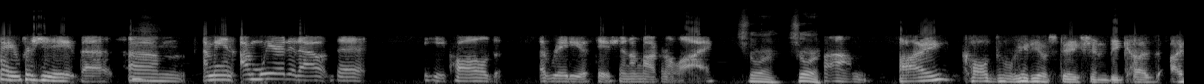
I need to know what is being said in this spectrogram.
I appreciate that. Um, I mean, I'm weirded out that he called a radio station. I'm not going to lie. Sure, sure. Um, I called the radio station because I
